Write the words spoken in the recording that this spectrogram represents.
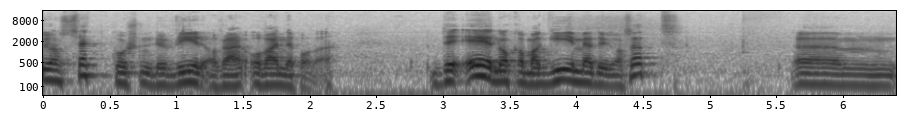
uansett hvordan du vrir og vender på det. Det er noe magi med det uansett. Um,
